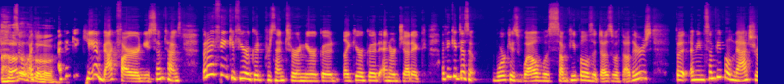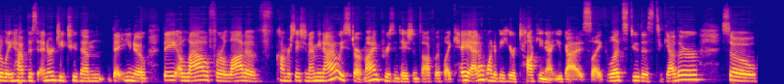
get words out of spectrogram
oh. so I think, oh. I think it can backfire on you sometimes but i think if you're a good presenter and you're a good like you're a good energetic i think it doesn't work as well with some people as it does with others. But i mean some people naturally have this energy to them that you know they allow for a lot of conversation. I mean i always start my presentations off with like hey i don't want to be here talking at you guys. Like let's do this together. So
